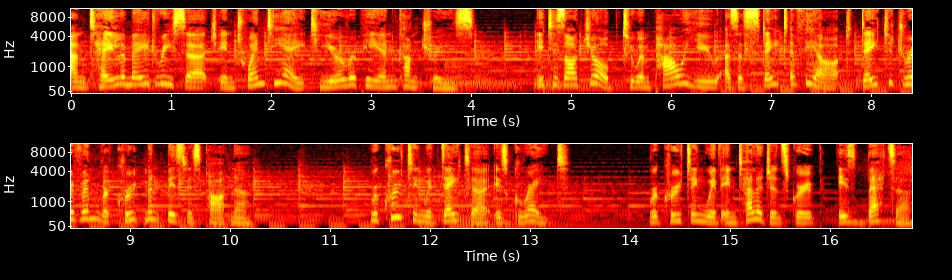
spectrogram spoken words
and tailor made research in 28 European countries. It is our job to empower you as a state of the art, data driven recruitment business partner. Recruiting with data is great. Recruiting with Intelligence Group is better.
